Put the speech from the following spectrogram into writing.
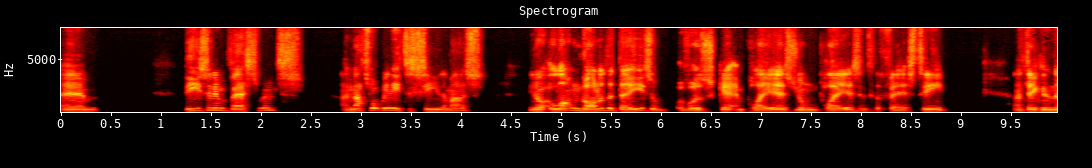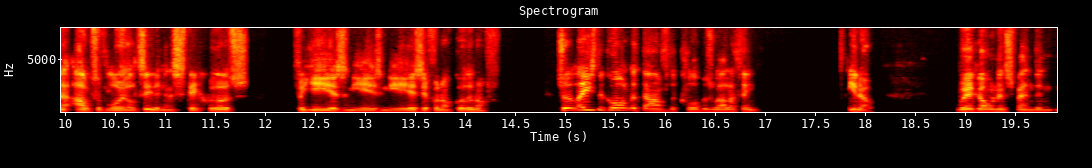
Um, these are investments, and that's what we need to see them as you know, long gone are the days of, of us getting players, young players, into the first team and thinking that out of loyalty they're going to stick with us for years and years and years if we're not good enough. So it lays the gauntlet down for the club as well. I think, you know, we're going and spending,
